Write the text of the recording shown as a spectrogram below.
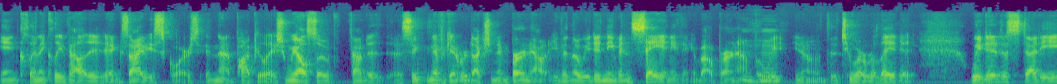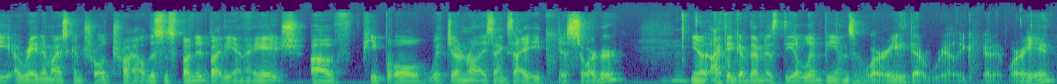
in clinically validated anxiety scores in that population. We also found a, a significant reduction in burnout, even though we didn't even say anything about burnout, mm-hmm. but we, you know, the two are related we did a study, a randomized controlled trial. This was funded by the NIH of people with generalized anxiety disorder. Mm-hmm. You know, I think of them as the Olympians of worry. They're really good at worrying.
